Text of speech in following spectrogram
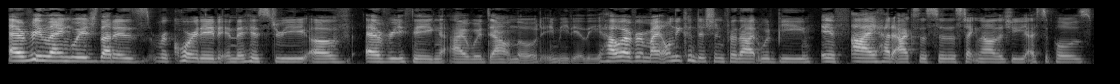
Every language that is recorded in the history of everything, I would download immediately. However, my only condition for that would be if I had access to this technology, I suppose,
